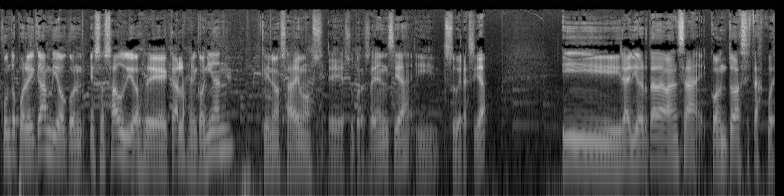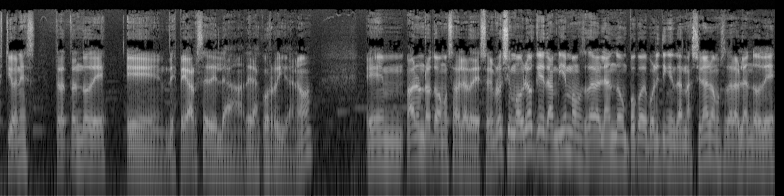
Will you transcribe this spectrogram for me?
Juntos por el Cambio con esos audios de Carlos Melconian, que no sabemos eh, su procedencia y su veracidad. Y la libertad avanza con todas estas cuestiones tratando de eh, despegarse de la, de la corrida, ¿no? Em, ahora un rato vamos a hablar de eso. En el próximo bloque también vamos a estar hablando un poco de política internacional, vamos a estar hablando de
